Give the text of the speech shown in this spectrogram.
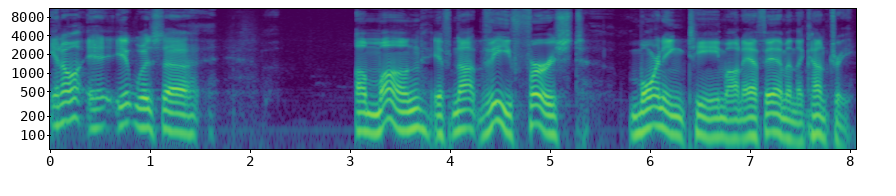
you know, it, it was uh, among, if not the first morning team on FM in the country.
